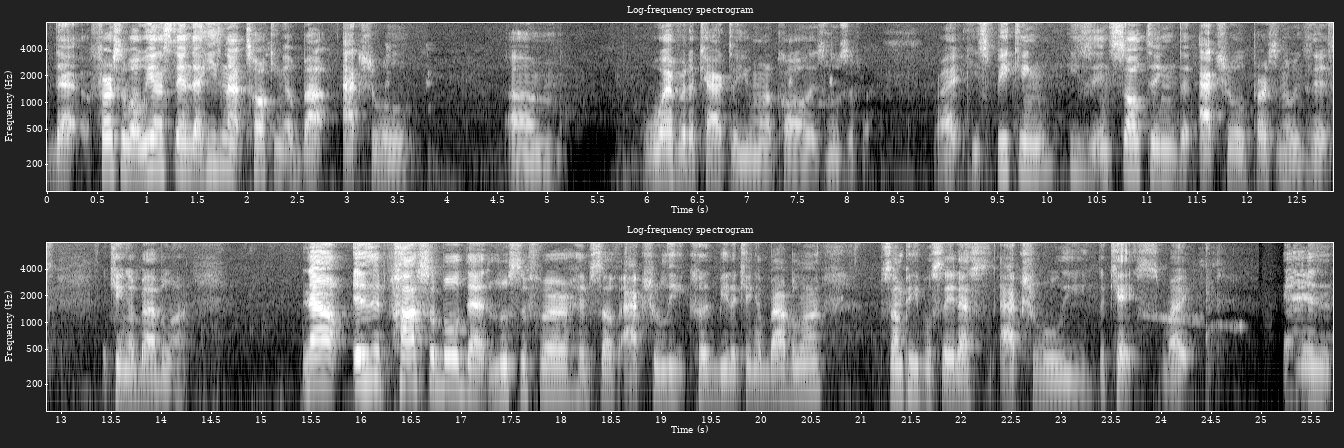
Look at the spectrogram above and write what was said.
that first of all we understand that he's not talking about actual um whoever the character you want to call is Lucifer. Right? He's speaking he's insulting the actual person who exists the king of Babylon. Now, is it possible that Lucifer himself actually could be the king of Babylon? Some people say that's actually the case, right? And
